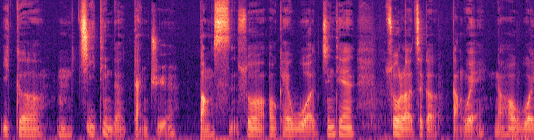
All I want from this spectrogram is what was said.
一个嗯既定的感觉绑死。说 OK，我今天做了这个岗位，然后我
